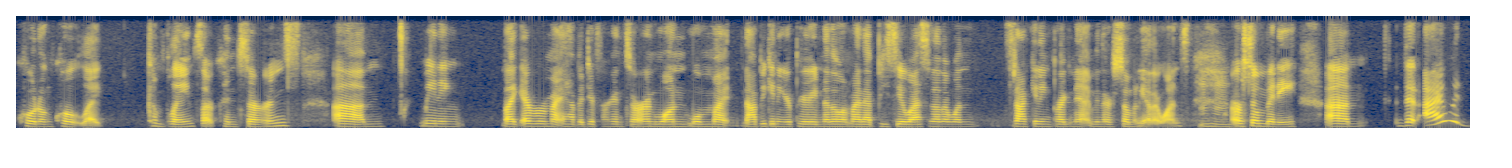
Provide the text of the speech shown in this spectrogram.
quote unquote, like complaints or concerns, um, meaning like everyone might have a different concern. One woman might not be getting her period, another one might have PCOS, another one's not getting pregnant. I mean, there's so many other ones, Mm-hmm. or so many. Um, that I would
